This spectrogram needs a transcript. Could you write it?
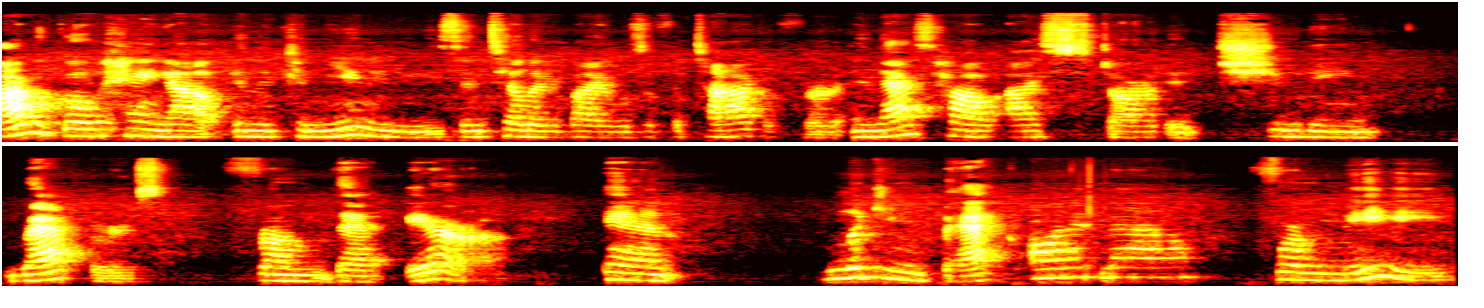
I would go hang out in the communities and tell everybody I was a photographer. And that's how I started shooting rappers from that era. And looking back on it now, for me,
